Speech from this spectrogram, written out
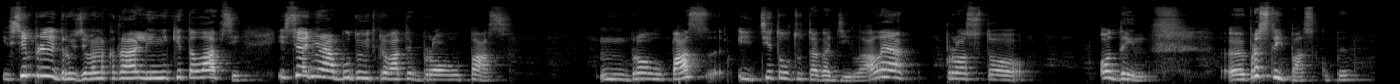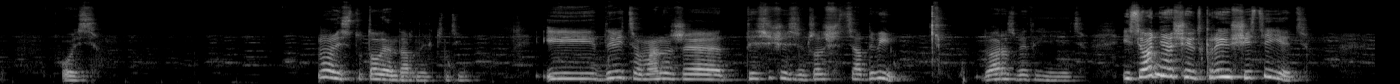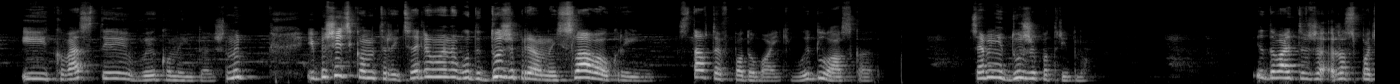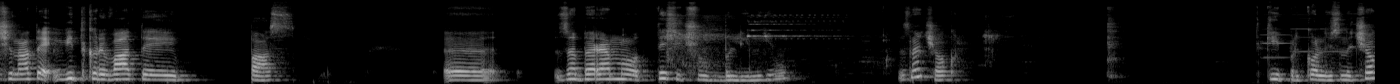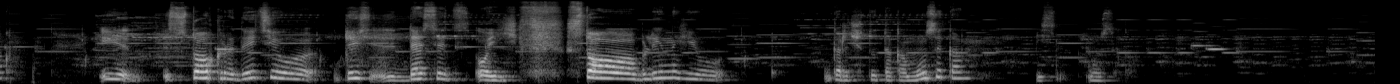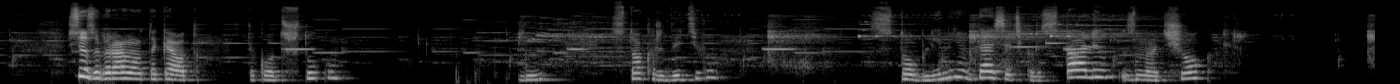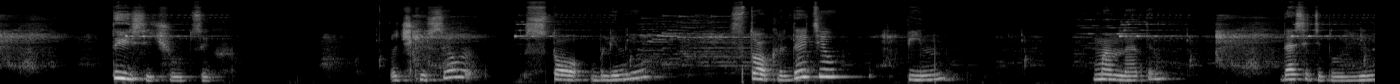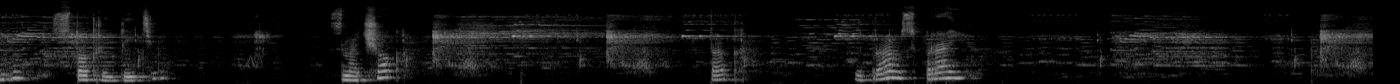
І всім привіт, друзі! Ви на каналі Нікіта Лапсі. І сьогодні я буду відкривати Brawl Pass. Brawl Pass і титул тут Агаділа. Але я просто один. е, Простий пас купив. Ось. Ну, ось тут легендарний в кінці. І дивіться, у мене вже 1762. Два розбитих яєць. І сьогодні я ще відкрию 6 яєць. І квести виконую теж. Ну і пишіть коментарі. Це для мене буде дуже приємно. Слава Україні! Ставте вподобайки, будь ласка. Це мені дуже потрібно. І давайте вже розпочинати відкривати пас. Е, заберемо тисячу блінгів. Значок. Такий прикольний значок. І 100 кредитів, 10, ой, 100 блінгів. Коротше, тут така музика. Пісня, музика. Все, забираємо таке от, таку от штуку. Пін. 100 кредитів. 100 блінгів, 10 кристалів, значок. Тисячу цих очків сили, 100 блінгів, 100 кредитів, пін, монети, 10 блінгів, 100 кредитів, значок. Так. Збираємо спрей.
